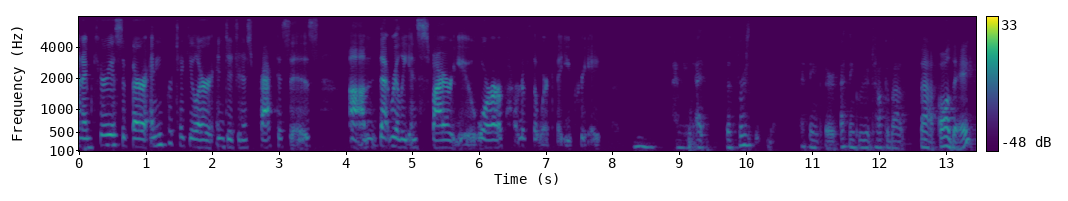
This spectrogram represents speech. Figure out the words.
And I'm curious if there are any particular Indigenous practices um, that really inspire you or are part of the work that you create. I mean, I, the first, I think there, I think we would talk about that all day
